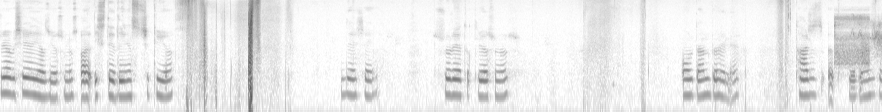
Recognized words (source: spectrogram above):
Şuraya bir şey yazıyorsunuz. İstediğiniz çıkıyor. Bir de şey şuraya tıklıyorsunuz. Oradan böyle tarz tıkladığınızda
